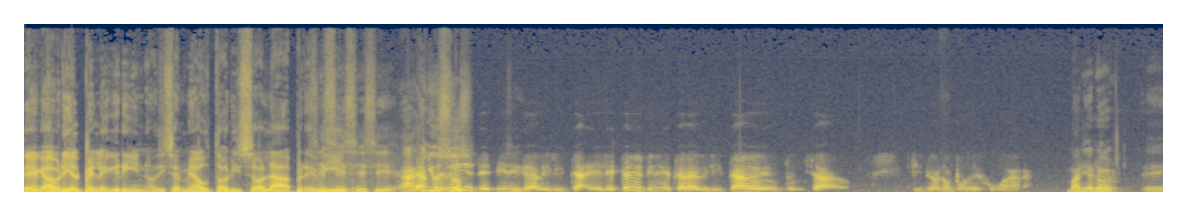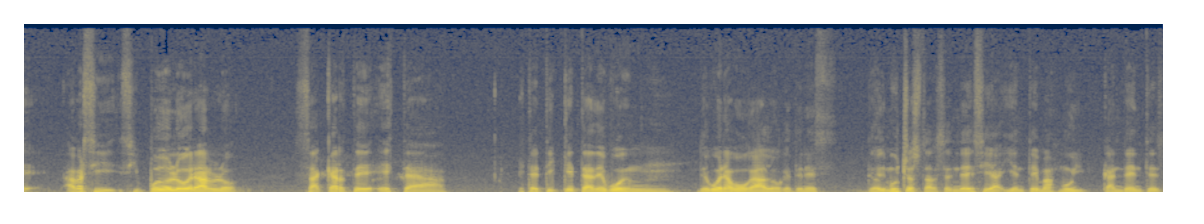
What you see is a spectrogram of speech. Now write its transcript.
de, Gabriel Pellegrino. Dice, me autorizó la Previde. Sí, sí, sí. Ah, la Previde tiene que habilitar, el estadio tiene que estar habilitado y autorizado. Si no, no podés jugar. Mariano, eh, a ver si, si puedo lograrlo, sacarte esta, esta etiqueta de buen, de buen abogado que tenés, de mucha trascendencia y en temas muy candentes,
